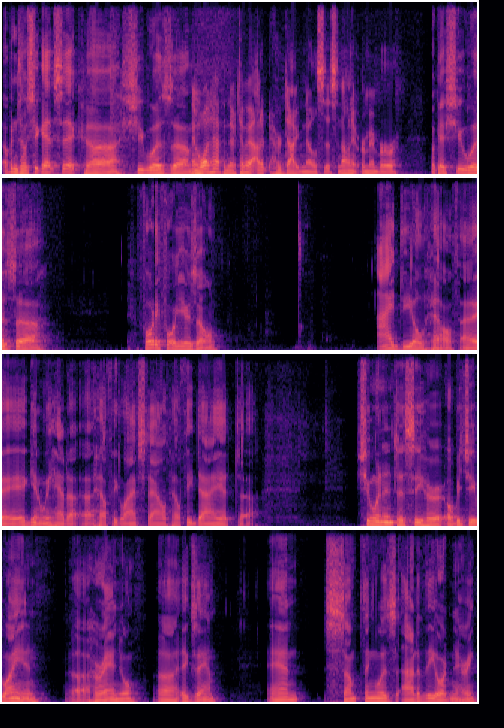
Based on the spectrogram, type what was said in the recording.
Up until she got sick, uh, she was um, And what happened there? Tell me about her diagnosis, and I don't even remember. okay. She was uh, 44 years old. Ideal health. Uh, again, we had a, a healthy lifestyle, healthy diet. Uh, she went in to see her OBGYN, uh, her annual uh, exam, and something was out of the ordinary.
